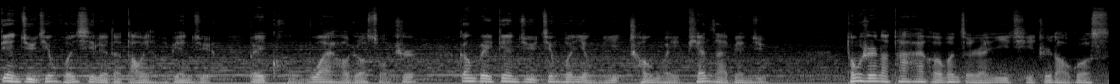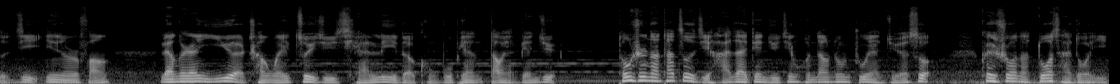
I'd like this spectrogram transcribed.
电锯惊魂》系列的导演和编剧，被恐怖爱好者所知，更被《电锯惊魂》影迷称为天才编剧。同时呢，他还和温子仁一起指导过《死寂》《婴儿房》，两个人一跃成为最具潜力的恐怖片导演、编剧。同时呢，他自己还在《电锯惊魂》当中主演角色，可以说呢多才多艺。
